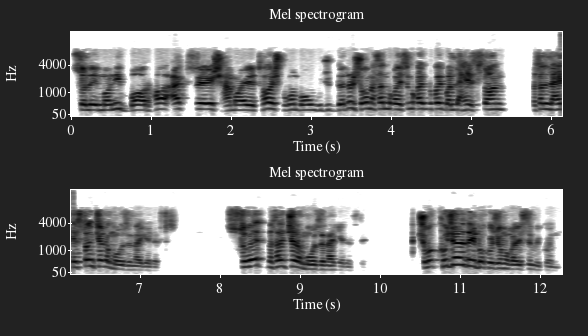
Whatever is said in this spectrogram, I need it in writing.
سلیمانی بارها عکسش حمایتاش با اون وجود داره شما مثلا مقایسه می‌خواید بکنید با لهستان. مثلا لهستان چرا موضع نگرفت؟ سوئد مثلا چرا موضع نگرفته؟ شما کجا رو داری با کجا مقایسه می‌کنی؟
